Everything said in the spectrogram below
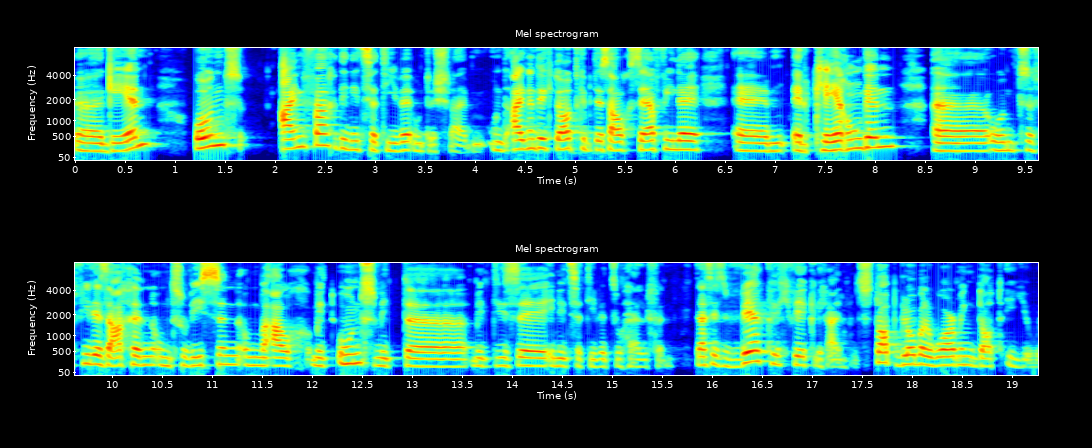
äh, gehen und einfach die Initiative unterschreiben. Und eigentlich dort gibt es auch sehr viele ähm, Erklärungen äh, und viele Sachen, um zu wissen, um auch mit uns, mit, äh, mit dieser Initiative zu helfen. Das ist wirklich, wirklich einfach. stopglobalwarming.eu.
